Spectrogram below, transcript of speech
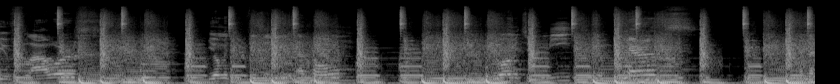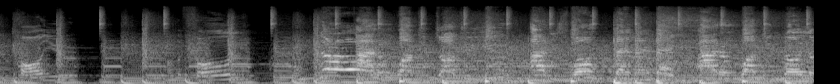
you flowers? You want me to visit you at home? You want me to meet your parents? And then call you on the phone? No, I don't want to talk to you, I just want bang. I don't want to know your.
